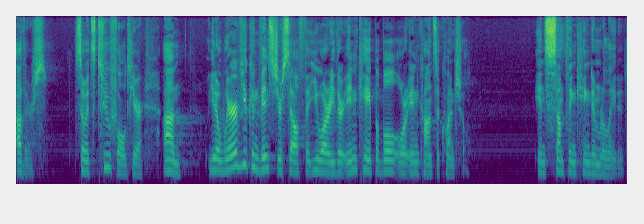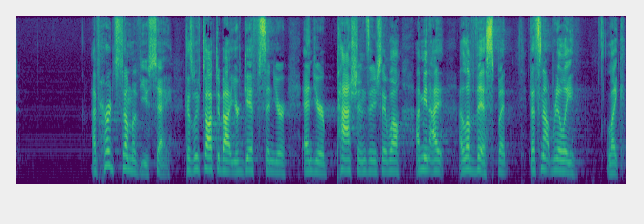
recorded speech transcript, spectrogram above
others. So it's twofold here. Um, you know, where have you convinced yourself that you are either incapable or inconsequential in something kingdom related? I've heard some of you say, because we've talked about your gifts and your, and your passions, and you say, well, I mean, I, I love this, but that's not really like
